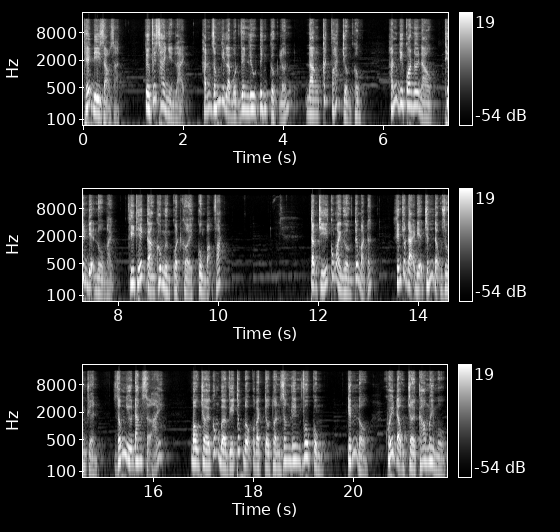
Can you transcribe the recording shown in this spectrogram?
Thế đi rào rạt. Từ viết sai nhìn lại, Hắn giống như là một viên lưu tinh cực lớn Đang cắt phá trường không. Hắn đi qua nơi nào, thiên địa nổ mạnh Khi thế càng không ngừng quật khởi cùng bạo phát. Thậm chí cũng ảnh hưởng tới mặt đất, Khiến cho đại địa chấn động rung chuyển, Giống như đang sợ hãi. Bầu trời cũng bởi vì tốc độ của Bạch Tiểu Thuần dâng lên vô cùng. Tiếng nổ, khuấy động trời cao mây mù,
